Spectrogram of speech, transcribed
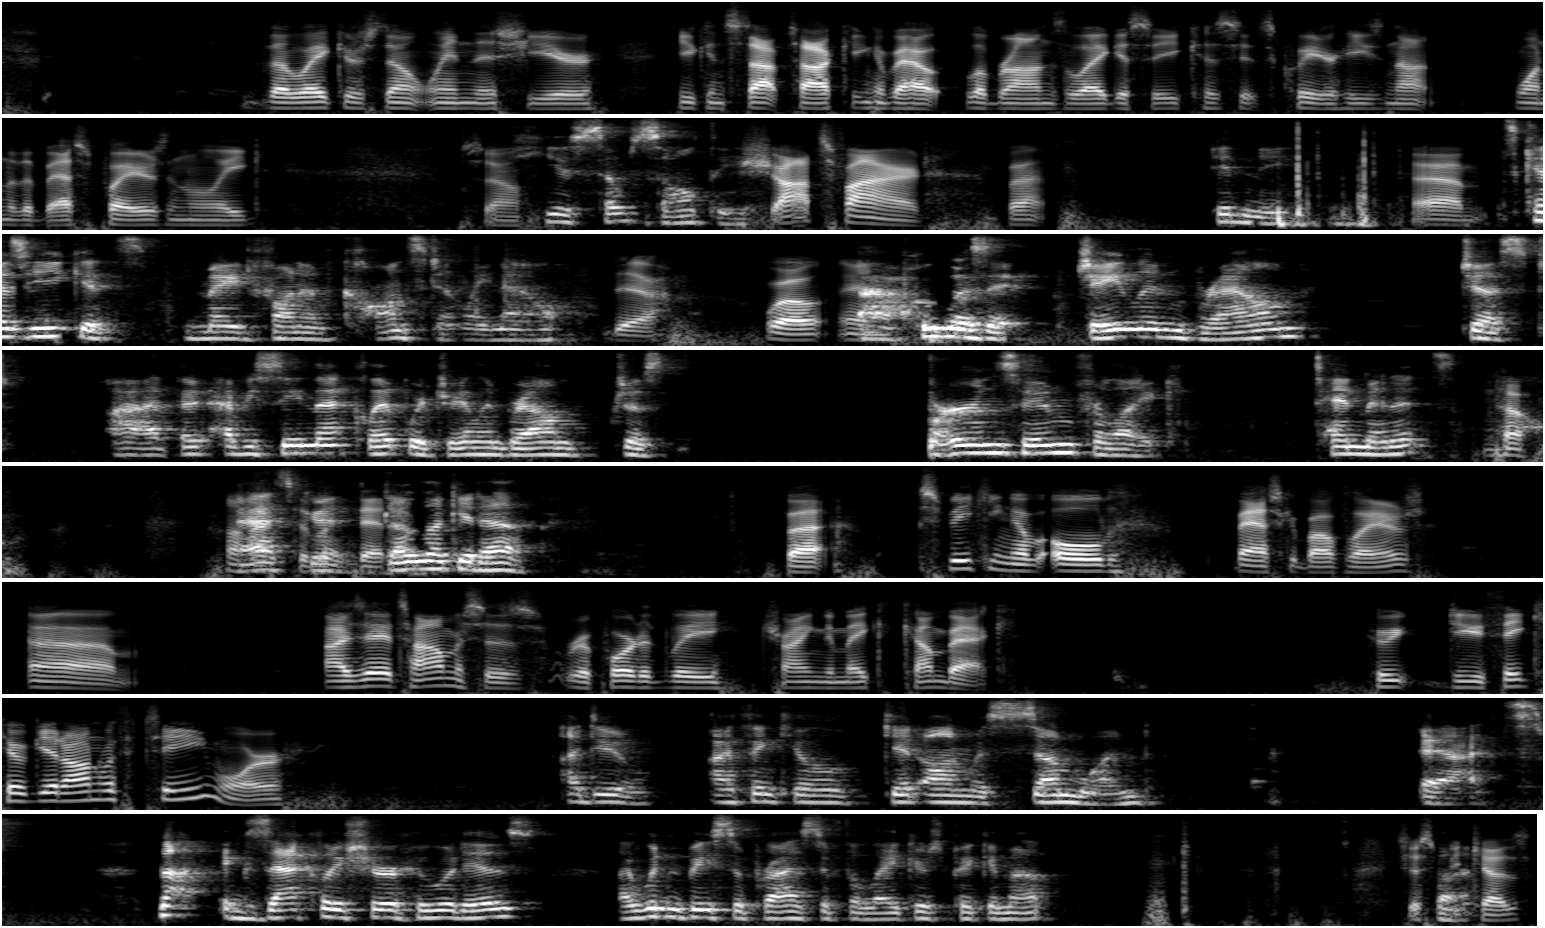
the Lakers don't win this year, you can stop talking about LeBron's legacy because it's clear he's not one of the best players in the league. So He is so salty, shots fired, but isn't he? um, It's because he gets made fun of constantly now. yeah. Well, and Uh, who was it? Jaylen Brown. Just, uh, th- have you seen that clip where Jaylen Brown just burns him for like ten minutes? no, I'll That's good. look that Go up. look it up. But speaking of old basketball players, um, Isaiah Thomas is reportedly trying to make a comeback. Who do you think he'll get on with the team, or I do. I think he'll get on with someone. Yeah, it's not exactly sure who it is. I wouldn't be surprised if the Lakers pick him up. just But- because?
